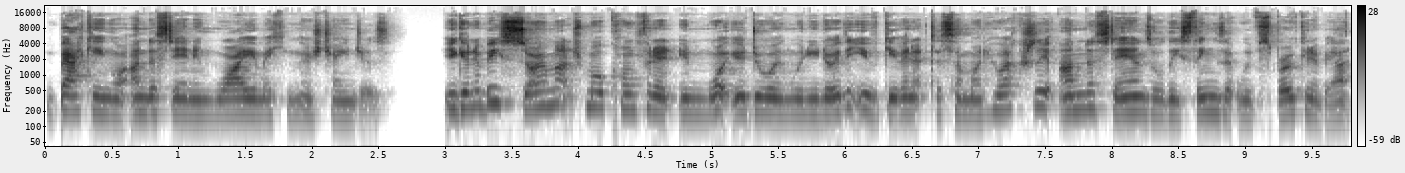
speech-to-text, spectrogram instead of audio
backing or understanding why you're making those changes. You're going to be so much more confident in what you're doing when you know that you've given it to someone who actually understands all these things that we've spoken about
